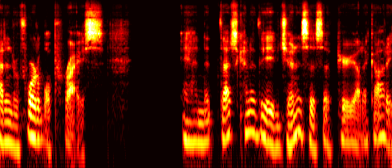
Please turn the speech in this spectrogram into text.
at an affordable price. And that's kind of the genesis of periodic audio.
